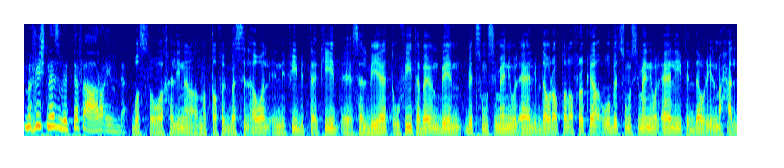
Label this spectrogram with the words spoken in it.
مفيش ناس بتتفق على رأي في ده. بص هو خلينا نتفق بس الأول إن في بالتأكيد آه، سلبيات وفي تباين بين بيتسو موسيماني والأهلي في دوري أبطال أفريقيا وبيتسو موسيماني والأهلي في الدوري المحلي.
